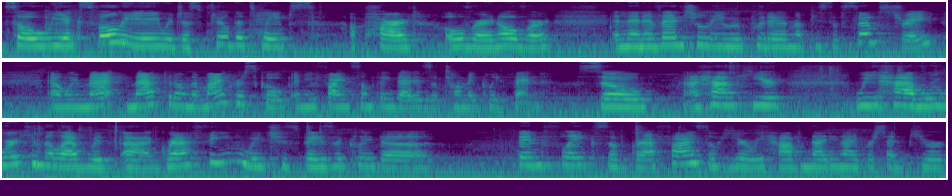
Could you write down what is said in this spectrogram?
So we exfoliate, we just peel the tapes apart over and over, and then eventually we put it on a piece of substrate and we map, map it on the microscope and you find something that is atomically thin. So I have here, we have, we work in the lab with uh, graphene, which is basically the thin flakes of graphite. So here we have 99% pure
